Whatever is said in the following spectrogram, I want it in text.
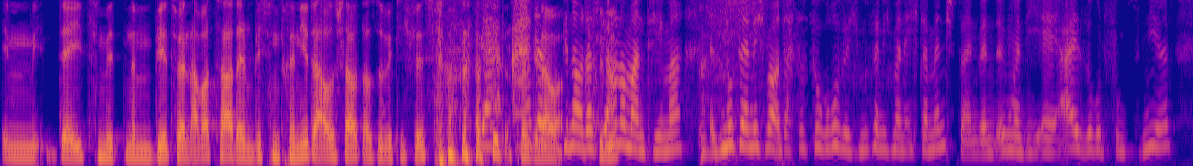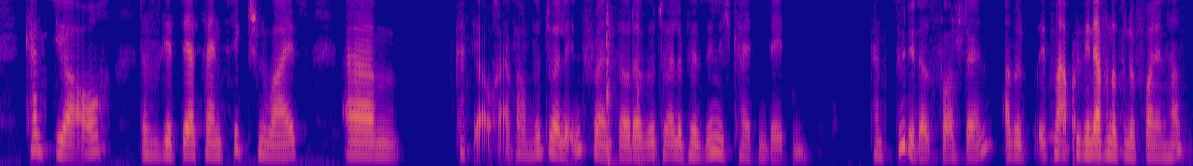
im Date mit einem virtuellen Avatar, der ein bisschen trainierter ausschaut, als du wirklich bist, oder Ja, wie das dann ah, genau das, genau, das ist ja auch nochmal ein Thema. Es muss ja nicht mal, und das ist so gruselig, muss ja nicht mal ein echter Mensch sein. Wenn irgendwann die AI so gut funktioniert, kannst du ja auch, das ist jetzt sehr Science-Fiction-wise, ähm, kannst ja auch einfach virtuelle Influencer oder virtuelle Persönlichkeiten daten. Kannst du dir das vorstellen? Also jetzt mal abgesehen davon, dass du eine Freundin hast.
